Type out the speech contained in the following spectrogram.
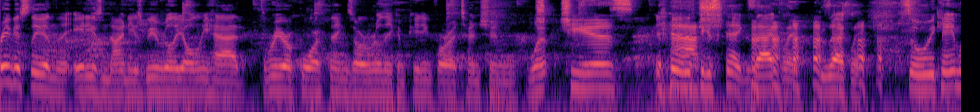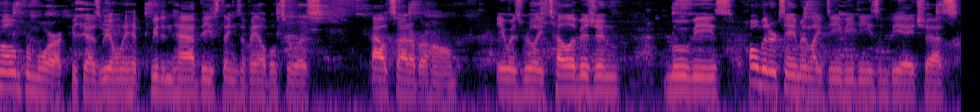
previously in the 80s and 90s, we really only had three or four things that were really competing for our attention. Cheers. Exactly, exactly. So when we came home from work, because we only had, we didn't have these things available to us outside of our home, it was really television, movies, home entertainment like DVDs and VHS,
